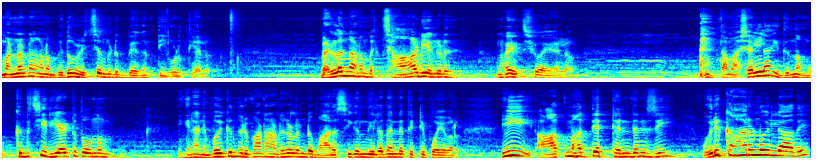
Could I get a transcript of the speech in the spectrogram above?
മണ്ണെണ്ണ കാണുമ്പോൾ ഇത് ഒഴിച്ചങ്ങോട്ട് വേഗം തീ കൊളുത്തിയാലോ? വെള്ളം കാണുമ്പോൾ ചാടി അങ്ങോട്ട് മരിച്ചു പോയാലോ? തമാശയല്ല ഇത് നമുക്കിത് ശരിയായിട്ട് തോന്നും. ഇങ്ങനെ അനുഭവിക്കുന്ന ഒരുപാട് ആളുകളുണ്ട്. മാനസിക നില തന്നെ തെറ്റിപ്പോയവർ. ഈ ആത്മഹത്യ ടെൻഡൻസി ഒരു കാരണമില്ലാതെ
